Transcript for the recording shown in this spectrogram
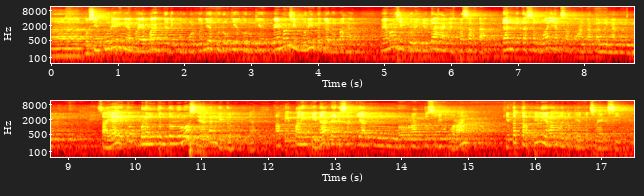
Uh, kuring yang hebat tadi dikumpulkan dia kieu kudu kieu. Memang simkuring tegaduh bahan memang simkuring juga hanya peserta. Dan kita semua yang satu angkatan dengan saya itu belum tentu lulusnya kan gitu. Ya. Tapi paling tidak dari sekian ratus ribu orang kita terpilih lah untuk ikut seleksi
